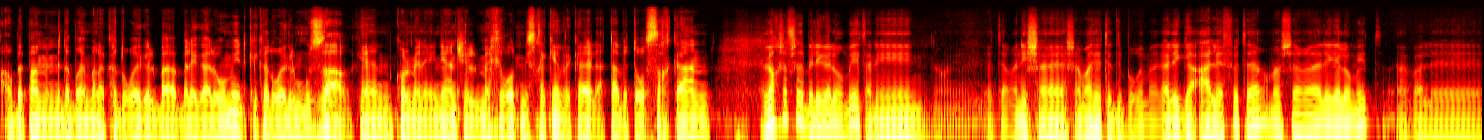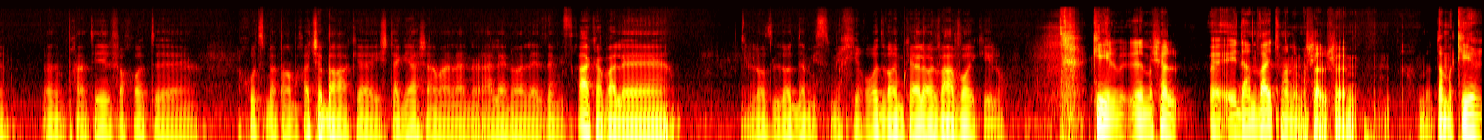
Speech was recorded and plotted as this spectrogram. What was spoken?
הרבה פעמים מדברים על הכדורגל בליגה הלאומית ככדורגל מוזר, כן? כל מיני עניין של מכירות משחקים וכאלה. אתה בתור שחקן... אני לא חושב שזה בליגה לאומית, אני יותר, אני שמעתי את הדיבורים האלה, הליגה א' יותר מאשר ליגה לאומית, אבל אה, לא יודע, מבחינתי לפחות, אה, חוץ מהפעם אחת שברק השתגע שם עלינו על איזה משחק, אבל אה, לא, לא יודע, מכירות, דברים כאלה, אוי ואבוי, כאילו. כי למשל, עידן ויצמן למשל, שאתה מכיר,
